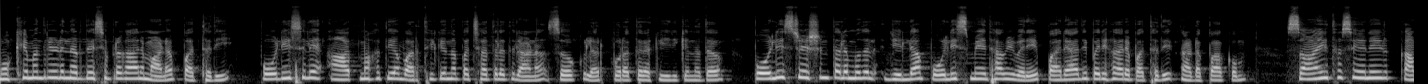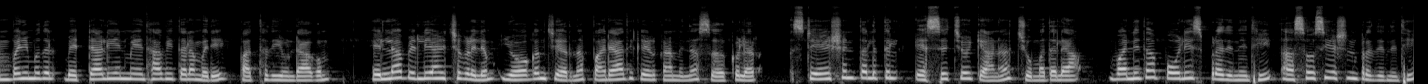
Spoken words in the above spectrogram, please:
മുഖ്യമന്ത്രിയുടെ നിർദ്ദേശപ്രകാരമാണ് പദ്ധതി. പോലീസിലെ ആത്മഹത്യ വർദ്ധിക്കുന്ന പശ്ചാത്തലത്തിലാണ് സർക്കുലർ പുറത്തിറക്കിയിരിക്കുന്നത്. പോലീസ് സ്റ്റേഷൻ തലം മുതൽ ജില്ലാ പോലീസ് മേധാവി വരെ പരാതി പരിഹാര പദ്ധതി നടപ്പാക്കും. സായുധ സേനയിൽ കമ്പനി മുതൽ ബറ്റാലിയൻ മേധാവി തലം വരെ പദ്ധതിയുണ്ടാകും. എല്ലാ വെള്ളിയാഴ്ചകളിലും യോഗം ചേർന്ന് പരാതി കേൾക്കണമെന്ന് സർക്കുലർ. സ്റ്റേഷൻ തലത്തിൽ എസ് എച്ച് ഒയ്ക്കാണ് ചുമതല. വനിതാ പോലീസ് പ്രതിനിധി അസോസിയേഷൻ പ്രതിനിധി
